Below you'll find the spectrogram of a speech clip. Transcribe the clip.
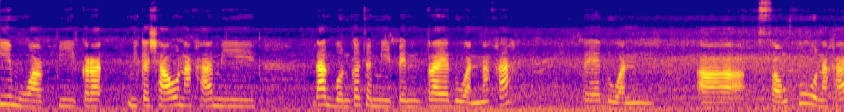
มีหมวก มีกระมีกระเช้านะคะ มีด้านบนก็จะมีเป็นแตรด่วนนะคะ แตรด่วนอสองคู่นะคะ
